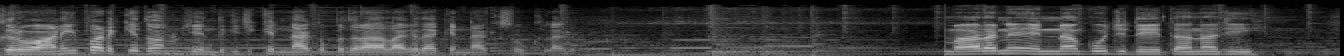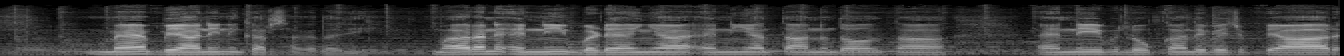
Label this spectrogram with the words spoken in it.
ਗੁਰਬਾਣੀ ਪੜ੍ਹ ਕੇ ਤੁਹਾਨੂੰ ਜ਼ਿੰਦਗੀ 'ਚ ਕਿੰਨਾ ਕੁ ਬਦਲਾਅ ਲੱਗਦਾ, ਕਿੰਨਾ ਕੁ ਸੁੱਖ ਲੱਗਦਾ? ਮਹਾਰਾਜ ਨੇ ਇੰਨਾ ਕੁਝ ਦੇਤਾ ਨਾ ਜੀ, ਮੈਂ ਬਿਆਨ ਹੀ ਨਹੀਂ ਕਰ ਸਕਦਾ ਜੀ। ਮਹਾਰਾਜ ਨੇ ਇੰਨੀ ਵਡਿਆਈਆਂ, ਇੰਨੀਆਂ ਧਨ ਦੌਲਤਾਂ, ਇੰਨੀ ਲੋਕਾਂ ਦੇ ਵਿੱਚ ਪਿਆਰ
